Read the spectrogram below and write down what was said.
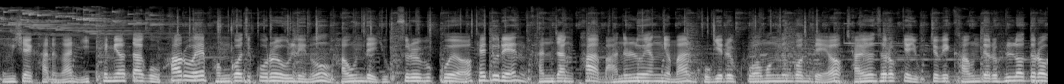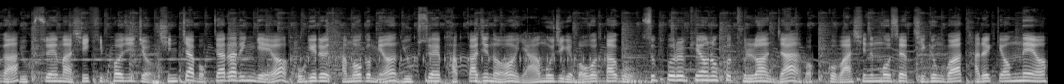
동시에 가능한 이템이었다고 화로에 번거지골을 올린 후 가운데 육수를 붓고요. 테두리엔 간장, 파, 마늘로 양념한 고기를 구워 먹는 건데요. 자연스럽게 육즙이 가운데로 흘러들어가 육수의 맛이 깊어지죠. 진짜 먹자랄인 게요. 고기를 다 먹으면 육수에 밥까지 넣어 야무지게 먹었다고. 숯불을 피워놓고 둘러앉아 먹고 마시는 모습 지금과 다를 게 없네요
